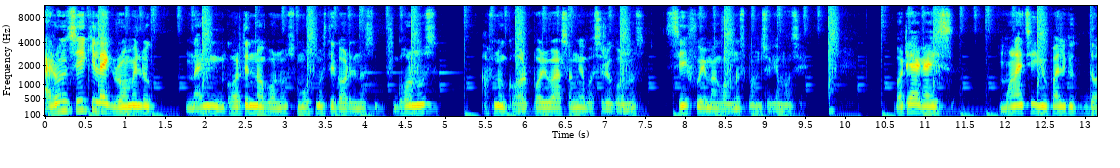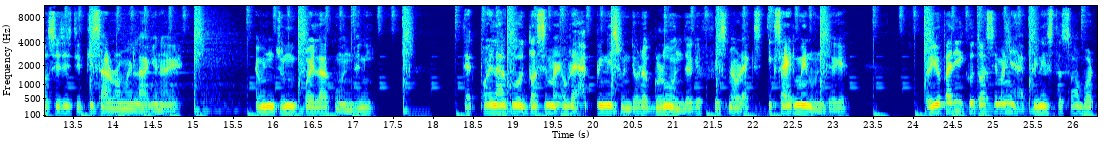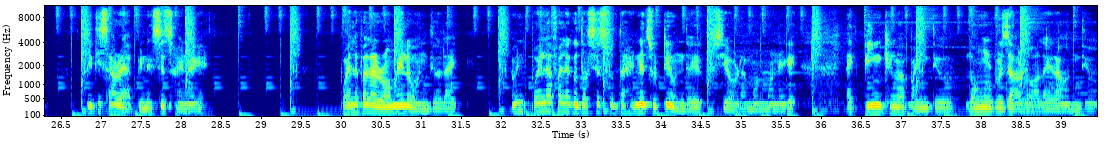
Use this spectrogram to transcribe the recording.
आई डोन्ट से कि लाइक रमाइलो आई मिन गर्दैन नगर्नुहोस् मोस्ट मस्ती गरिदिनुहोस् गर्नुहोस्। आफ्नो घर परिवारसँगै बसेर गर्नुहोस् सेफ वेमा गर्नुहोस् भन्छु कि म चाहिँ। बट या गाइस मलाई चाहिँ योपालिको दसैँ चाहिँ त्यति साह्रो रमाइलो लागेन क्या। आई मिन जुन पहिलाको हुन्थ्यो नि त्यहाँ पहिलाको दसैँमा एउटा ह्याप्पिनेस हुन्थ्यो एउटा ग्लो हुन्थ्यो कि? फेसमा एउटा एक्स एक्साइटमेन्ट हुन्थ्यो कि? र योपालिको दसैँमा नि ह्याप्पिनेस त छ बट त्यति साह्रो ह्याप्पिनेस चाहिँ छैन क्या पहिला पहिला रमाइलो हुन्थ्यो लाइक आई मिन पहिला पहिलाको दसैँ सोद्धाखेरि नै छुट्टै हुन्थ्यो कि? खुसी एउटा मन मने कि? लाइक पिङ खेल्न पाइन्थ्यो लङ्गुर बुर्जाहरू हलाएर हुन्थ्यो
